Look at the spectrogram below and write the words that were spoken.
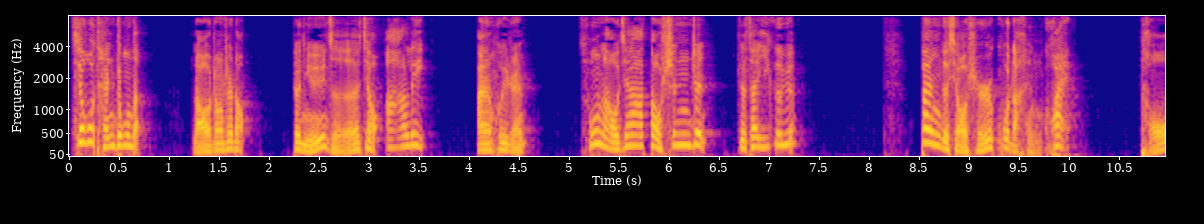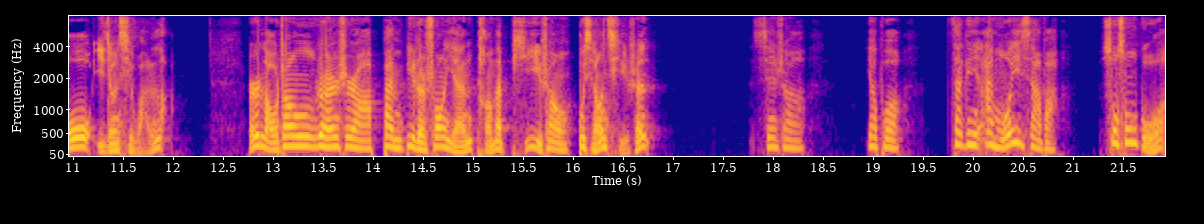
交谈中的老张知道，这女子叫阿丽，安徽人，从老家到深圳这才一个月，半个小时过得很快，头已经洗完了，而老张仍然是啊半闭着双眼躺在皮椅上不想起身。先生，要不再给你按摩一下吧？松松骨，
